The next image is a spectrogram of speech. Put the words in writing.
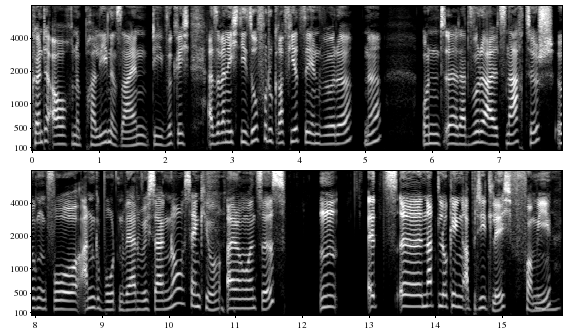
Könnte auch eine Praline sein, die wirklich, also wenn ich die so fotografiert sehen würde, ne, und äh, das würde als Nachtisch irgendwo angeboten werden, würde ich sagen, no, thank you, I don't want this. Mm, it's uh, not looking appetitlich for me. Mhm.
